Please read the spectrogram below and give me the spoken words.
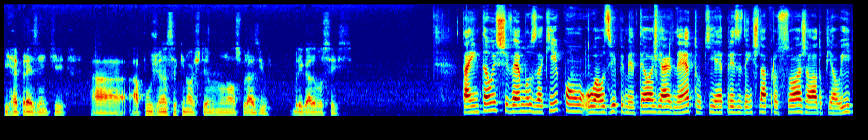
que represente a, a pujança que nós temos no nosso Brasil. Obrigado a vocês. Tá, então estivemos aqui com o Alzir Pimentel Aguiar Neto, que é presidente da ProSoja lá do Piauí,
